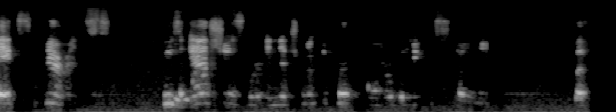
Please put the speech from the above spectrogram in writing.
Faith's parents, whose ashes were in the trunk of her car when it was stolen, but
